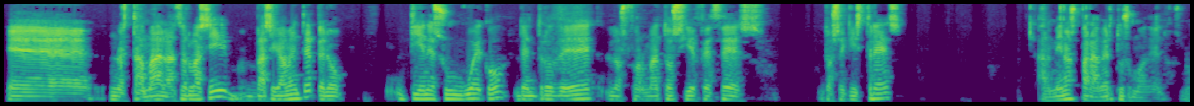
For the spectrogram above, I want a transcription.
Eh, no está mal hacerlo así, básicamente, pero tienes un hueco dentro de los formatos IFCs 2X3 al menos para ver tus modelos. ¿no?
